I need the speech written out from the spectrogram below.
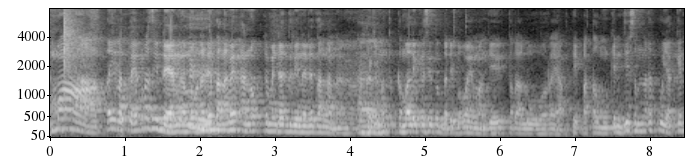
Mati lah presiden kan ada tangannya anu Kemendagri ada tangan. Ah. Cuma kembali ke situ tadi bahwa emang dia terlalu reaktif atau mungkin dia sebenarnya aku yakin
